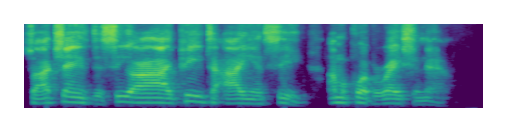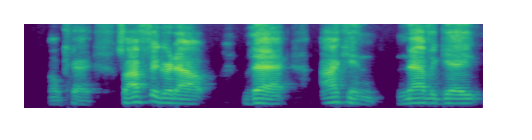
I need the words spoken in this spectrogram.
So I changed the CRIP to INC. I'm a corporation now. Okay. So I figured out that I can navigate,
